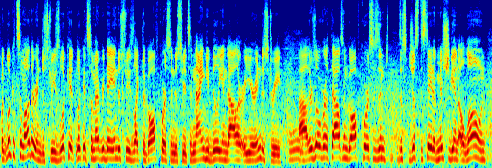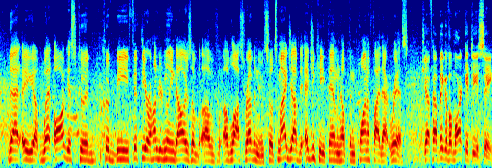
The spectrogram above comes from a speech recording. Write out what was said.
But look at some other industries. Look at look at some everyday industries like the golf course industry. It's a $90 billion a year industry. Mm. Uh, there's over a thousand golf courses in this, just the state of Michigan alone that a uh, wet August could could be 50 or 100 million dollars of, of, of lost revenue. So it's my job to educate them and help them quantify that risk. Jeff, how big of a market do you see?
